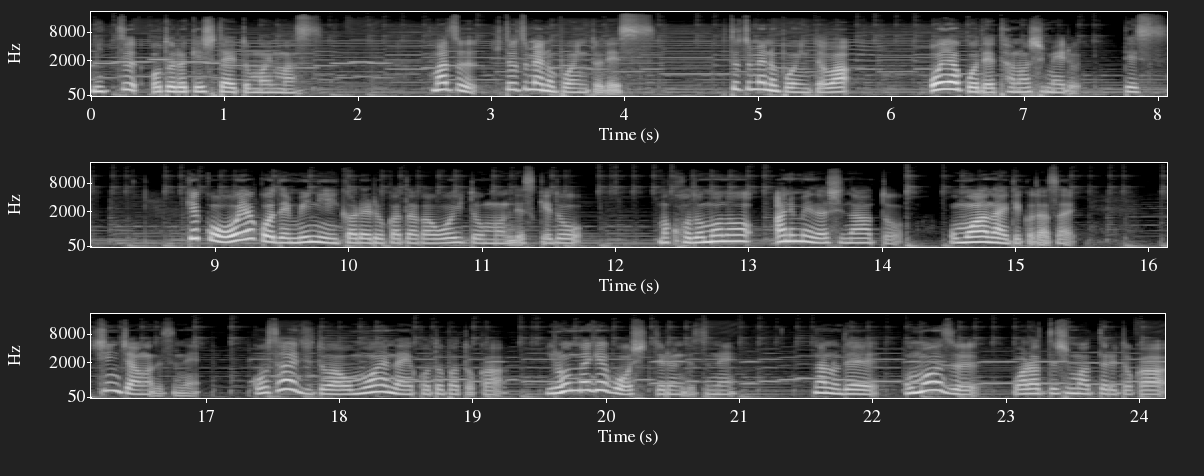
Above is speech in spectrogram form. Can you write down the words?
3つお届けしたいと思います。まず1つ目のポイントです。1つ目のポイントは親子で楽しめるです。結構親子で見に行かれる方が多いと思うんですけどまあ、子供のアニメだしなと思わないでください。しんちゃんはですね5歳児とは思えない言葉とかいろんなギャグを知ってるんですね。なので思わず笑ってしまったりとか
